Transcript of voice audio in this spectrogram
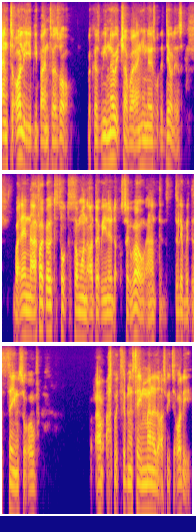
and to Ollie it'd be banter as well because we know each other and he knows what the deal is. But then if I go to talk to someone I don't really know that so well and I deliver the same sort of, I, I speak to them in the same manner that I speak to Ollie,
